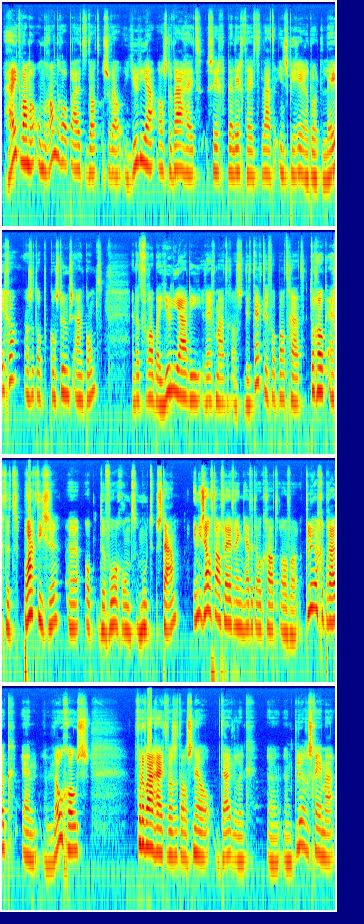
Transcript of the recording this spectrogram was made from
Hij kwam er onder andere op uit dat zowel Julia als de waarheid zich wellicht heeft laten inspireren door het leger als het op kostuums aankomt. En dat vooral bij Julia, die regelmatig als detective op pad gaat, toch ook echt het praktische uh, op de voorgrond moet staan. In diezelfde aflevering hebben we het ook gehad over kleurgebruik en logo's. Voor de waarheid was het al snel duidelijk uh, een kleurenschema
